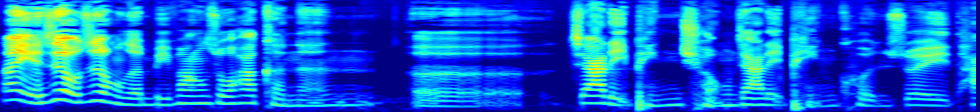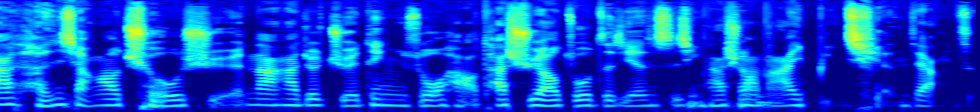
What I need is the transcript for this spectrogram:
那也是有这种人，比方说他可能呃家里贫穷，家里贫困，所以他很想要求学，那他就决定说好，他需要做这件事情，他需要拿一笔钱这样子。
